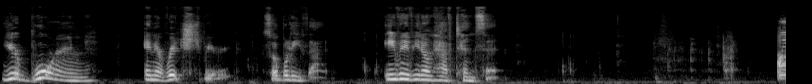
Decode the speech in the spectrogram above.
You're born in a rich spirit. So believe that. Even if you don't have 10 cents. Hey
